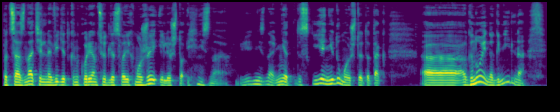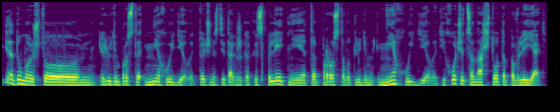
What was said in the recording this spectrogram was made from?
Подсознательно видят конкуренцию для своих мужей или что? Я не знаю. Я не знаю. Нет, я не думаю, что это так э, гнойно, гнильно. Я думаю, что людям просто нехуй делать. точности так же, как и сплетни. Это просто вот людям нехуй делать. И хочется на что-то повлиять.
